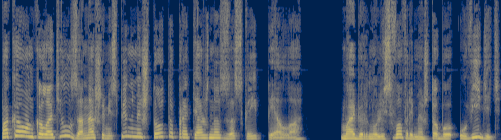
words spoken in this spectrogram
Пока он колотил, за нашими спинами что-то протяжно заскрипело. Мы обернулись вовремя, чтобы увидеть,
